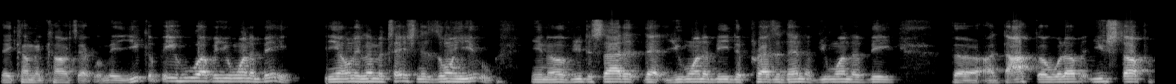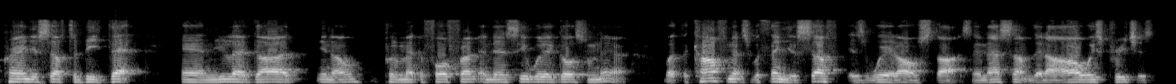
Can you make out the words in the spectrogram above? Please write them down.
they come in contact with me. You could be whoever you want to be The only limitation is on you. You know, if you decided that you want to be the president, if you want to be the a doctor or whatever, you start preparing yourself to be that, and you let God, you know, put them at the forefront, and then see where it goes from there. But the confidence within yourself is where it all starts, and that's something that I always preaches,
